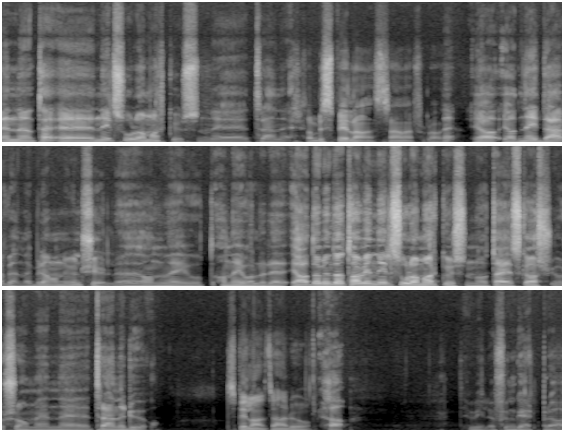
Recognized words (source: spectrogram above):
men eh, eh, Nils Olav Markussen er trener. Så han blir spillende trener for Nei, laget. ja, ja, nei, dæven, det blir han unnskyld. Eh, Han er jo, han er jo allerede Ja, da, men da tar vi Nils Olav Markussen og Terje Skarsfjord som en eh, trenerduo. Spillende trenerduo. Ja. Ville fungert bra.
